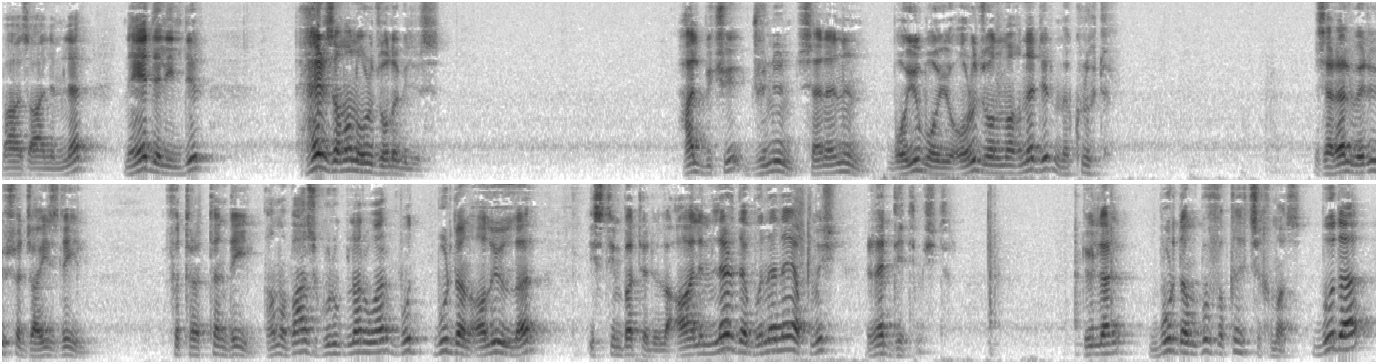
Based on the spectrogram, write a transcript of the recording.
bazı alimler. Neye delildir? Her zaman oruç olabilirsin. Halbuki günün, senenin boyu boyu oruç olmak nedir? Mekruhtur. Zerel veriyorsa caiz değil. Fıtratten değil. Ama bazı gruplar var bu buradan alıyorlar, istinbat ediyorlar. Alimler de buna ne yapmış? Reddetmiştir. Diyorlar buradan bu fıkıh çıkmaz. Bu da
